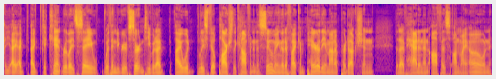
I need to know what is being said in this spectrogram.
I, I, I can't really say with any degree of certainty, but I, I would at least feel partially confident assuming that if I compare the amount of production that I've had in an office on my own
